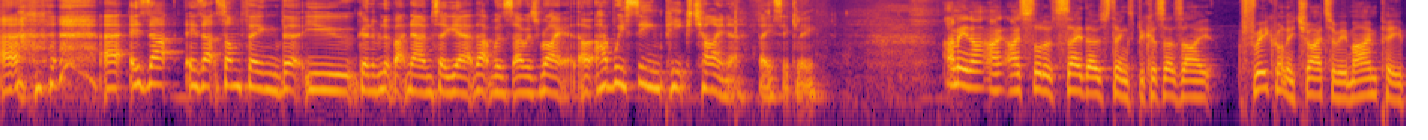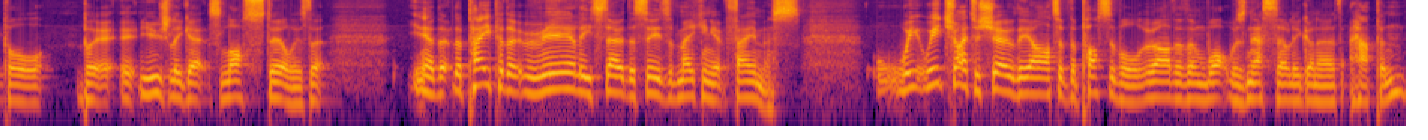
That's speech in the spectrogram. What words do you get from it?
uh, is that is that something that you kind of look back now and say, yeah, that was I was right? Uh, have we seen peak China basically? I mean, I, I sort of say those things because as I frequently try to remind people, but it, it usually gets lost still, is that you know the, the paper that really sowed the seeds of making it famous we we try to show the art of the possible rather than what was necessarily going to happen.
